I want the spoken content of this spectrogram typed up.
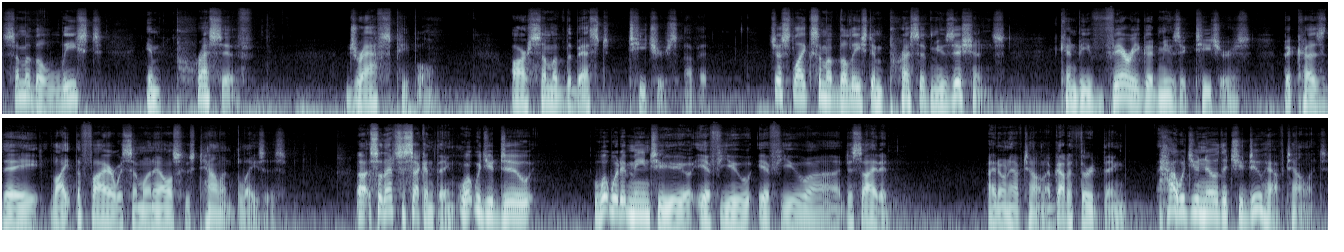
Some of the least impressive draftspeople are some of the best teachers of it. Just like some of the least impressive musicians can be very good music teachers because they light the fire with someone else whose talent blazes. Uh, so that's the second thing. What would you do? What would it mean to you if you if you uh, decided I don't have talent? I've got a third thing. How would you know that you do have talent?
